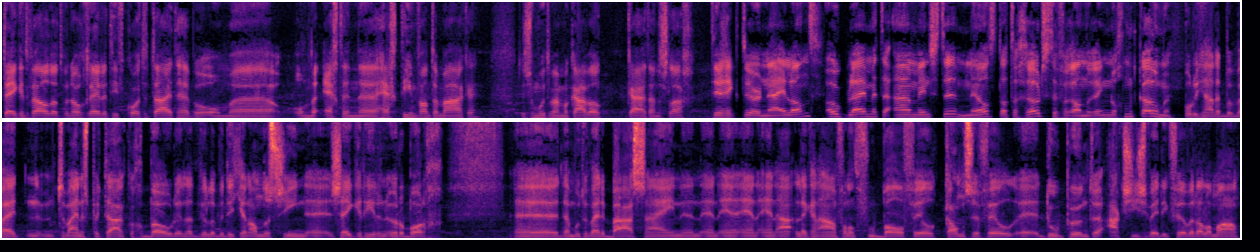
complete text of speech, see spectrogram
betekent wel dat we nog relatief korte tijd hebben om, uh, om er echt een uh, hecht team van te maken. Dus we moeten met elkaar wel keihard aan de slag. Directeur Nijland, ook blij met de aanwinsten, meldt dat de grootste verandering nog moet komen. Vorig jaar hebben wij te weinig spektakel geboden en dat willen we dit jaar anders zien. Uh, zeker hier in Euroborg. Uh, dan moeten wij de baas zijn en, en, en, en lekker aanvallend voetbal. Veel kansen, veel uh, doelpunten, acties, weet ik veel wat allemaal.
